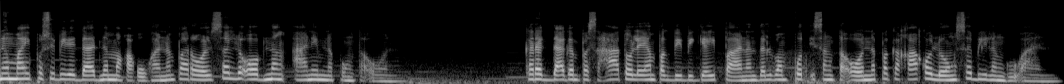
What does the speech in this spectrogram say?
na may posibilidad na makakuha ng parol sa loob ng 60 taon. Karagdagan pa sa hatol ay ang pagbibigay pa ng 21 taon na pagkakakulong sa bilangguan.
